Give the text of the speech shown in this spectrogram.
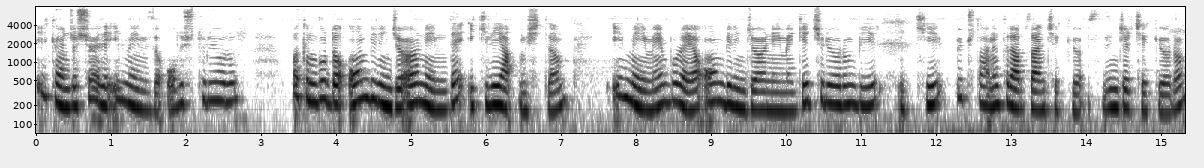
İlk önce şöyle ilmeğimizi oluşturuyoruz. Bakın burada 11. örneğimde ikili yapmıştım. İlmeğimi buraya 11. örneğime geçiriyorum. 1, 2, 3 tane trabzan çekiyor, zincir çekiyorum.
